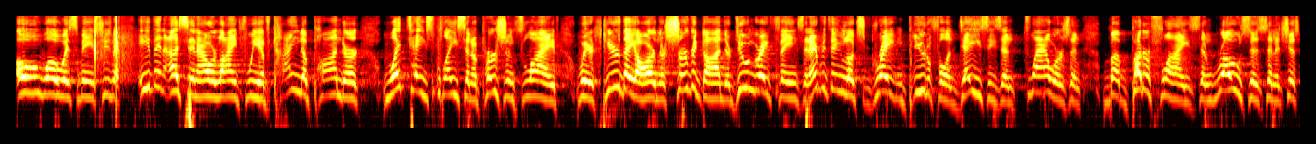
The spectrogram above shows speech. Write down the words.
Oh, woe is me, excuse me. Even us in our life, we have kind of pondered what takes place in a person's life where here they are and they're serving God, and they're doing great things, and everything looks great and beautiful, and daisies and flowers and butterflies and roses, and it's just,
